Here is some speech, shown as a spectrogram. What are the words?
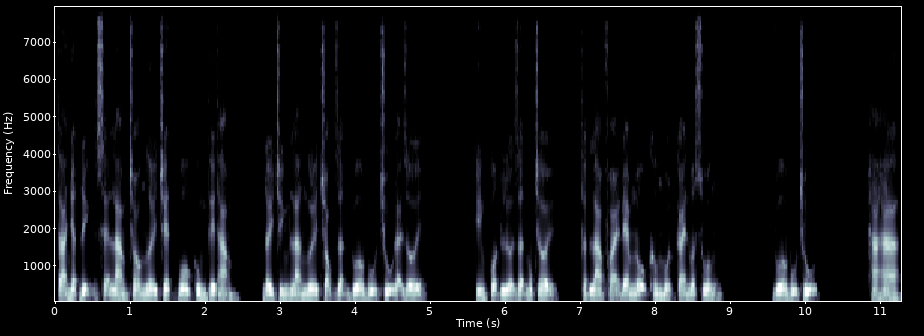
ta nhất định sẽ làm cho ngươi chết vô cùng thê thảm, đây chính là ngươi chọc giận vua vũ trụ đại giới. Kinh cột lửa giận ngút trời, thật là phải đem nộ không một cái nuốt xuống. Vua vũ trụ. Ha ha,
